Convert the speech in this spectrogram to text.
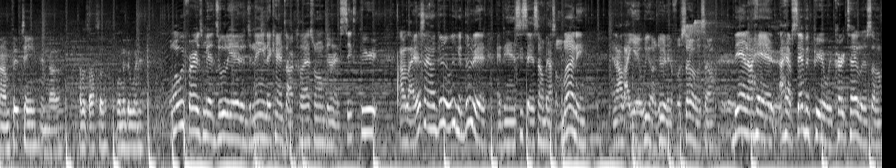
I'm 15, and uh, I was also one of the winners. When we first met Juliet and Janine, they came to our classroom during sixth period. I was like, that sounds good. We can do that. And then she said something about some money. And I was like, yeah, we gonna do that for sure. So then I had I have seventh period with Kirk Taylor, so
